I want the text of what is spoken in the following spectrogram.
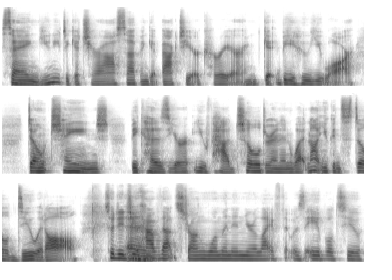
saying, you need to get your ass up and get back to your career and get be who you are don't change because you're you've had children and whatnot you can still do it all. So did you and, have that strong woman in your life that was able to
